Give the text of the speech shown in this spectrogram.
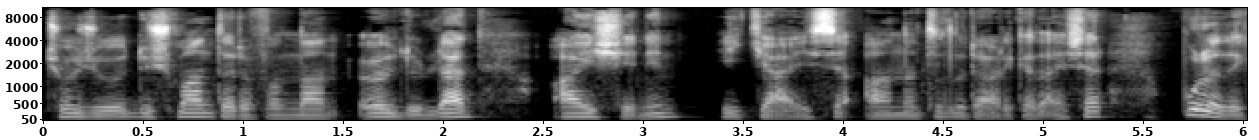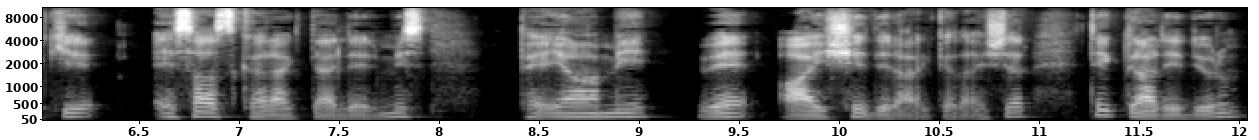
çocuğu düşman tarafından öldürülen Ayşe'nin hikayesi anlatılır arkadaşlar. Buradaki esas karakterlerimiz Peyami ve Ayşe'dir arkadaşlar. Tekrar ediyorum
